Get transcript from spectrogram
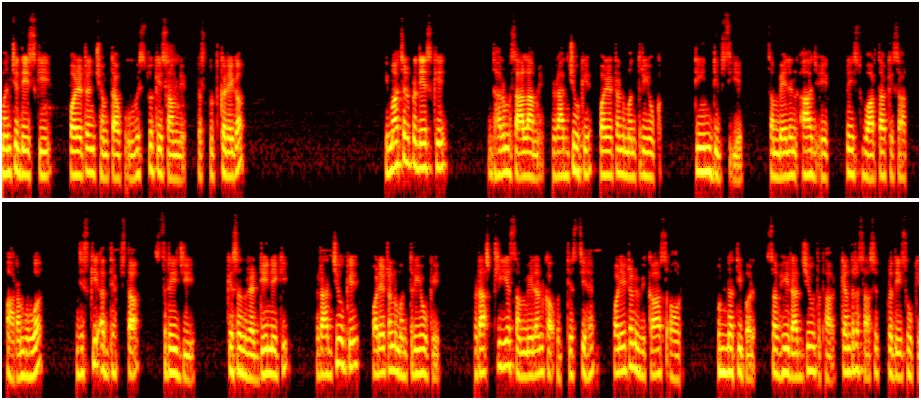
मंच देश की पर्यटन क्षमता को विश्व के सामने प्रस्तुत करेगा। हिमाचल प्रदेश के धर्मशाला में राज्यों के पर्यटन मंत्रियों का तीन दिवसीय सम्मेलन आज एक प्रेस वार्ता के साथ आरंभ हुआ, जिसकी अध्यक्षता श्री जी किशन रेड्डी ने की। राज्यों के पर्यटन मंत्रियों के राष्ट्रीय सम्मेलन का उद्देश्य है पर्यटन विकास और उन्नति पर सभी राज्यों तथा केंद्र शासित प्रदेशों के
